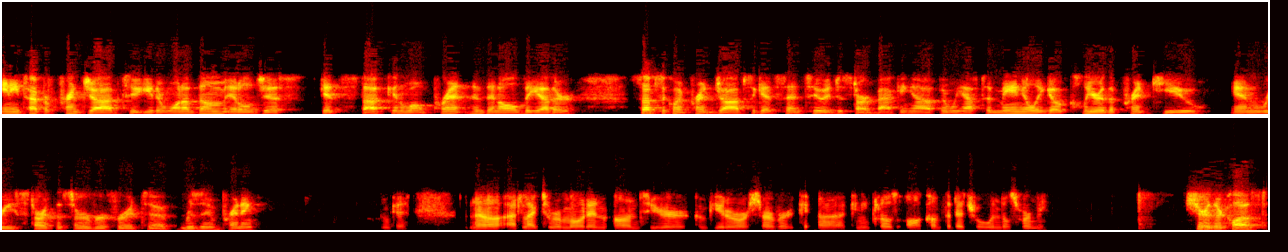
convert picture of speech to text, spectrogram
any type of print job to either one of them, it'll just get stuck and won't print, and then all the other subsequent print jobs that get sent to it just start backing up, and we have to manually go clear the print queue and restart the server for it to resume printing. Okay. Now, I'd like to remote in onto your computer or server. Uh, can you close all confidential windows for me? Sure, they're closed.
